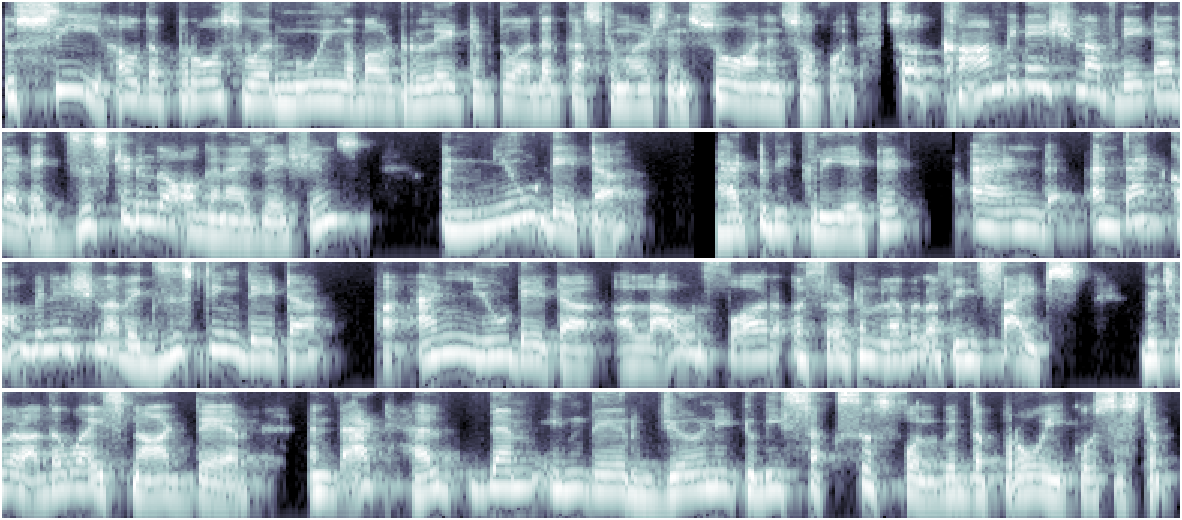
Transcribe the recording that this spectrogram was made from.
to see how the pros were moving about relative to other customers and so on and so forth. So a combination of data that existed in the organizations a new data had to be created. And and that combination of existing data uh, and new data allowed for a certain level of insights which were otherwise not there. And that helped them in their journey to be successful with the pro ecosystem.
